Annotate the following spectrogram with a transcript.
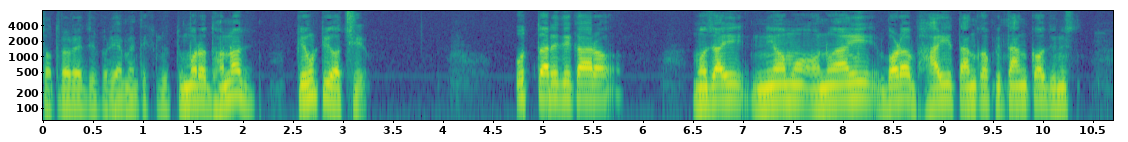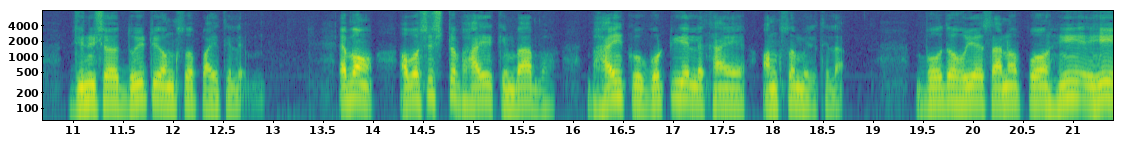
ସତରରେ ଯେପରି ଆମେ ଦେଖିଲୁ ତୁମର ଧନ କେଉଁଠି ଅଛି? ଉତ୍ତରାଧିକାର ମଜାଇ ନିୟମ ଅନୁଆଇ ବଡ଼ ଭାଇ ତାଙ୍କ ପିତାଙ୍କ ଜିନିଷ ଦୁଇଟି ଅଂଶ ପାଇଥିଲେ। ଏବଂ ଅବଶିଷ୍ଟ ଭାଇ କିମ୍ବା ଭାଇକୁ ଗୋଟିଏ ଲେଖାଏଁ ଅଂଶ ମିଳିଥିଲା। ବୋଧ ହୁଏ ସାନ ପୁଅ ହିଁ ଏହି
